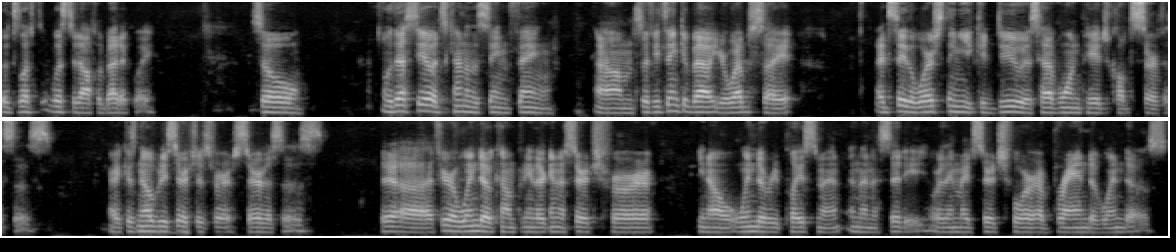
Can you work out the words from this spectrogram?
it's list, listed alphabetically. So with seo it's kind of the same thing. Um, so if you think about your website I'd say the worst thing you could do is have one page called services, right? Because nobody searches for services. Uh, if you're a window company, they're going to search for, you know, window replacement and then a city, or they might search for a brand of windows.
